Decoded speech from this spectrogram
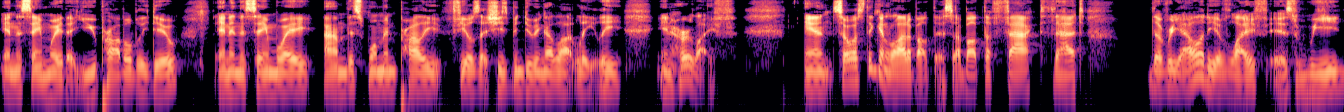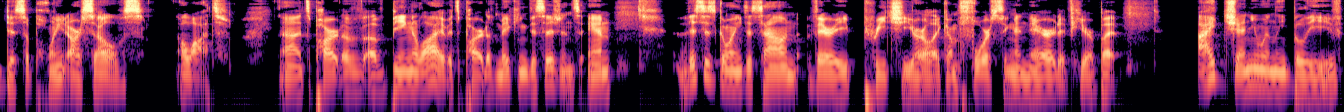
in the same way that you probably do. And in the same way, um, this woman probably feels that she's been doing a lot lately in her life. And so I was thinking a lot about this, about the fact that the reality of life is we disappoint ourselves a lot. Uh, it's part of, of being alive. It's part of making decisions. And this is going to sound very preachy or like I'm forcing a narrative here, but I genuinely believe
